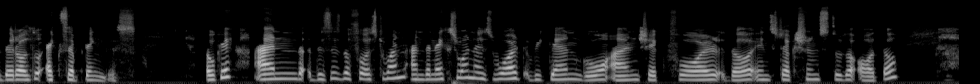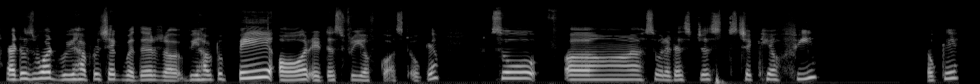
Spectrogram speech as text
they're also accepting this okay and this is the first one and the next one is what we can go and check for the instructions to the author that is what we have to check whether uh, we have to pay or it is free of cost okay so uh, so let us just check here fee. Okay.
